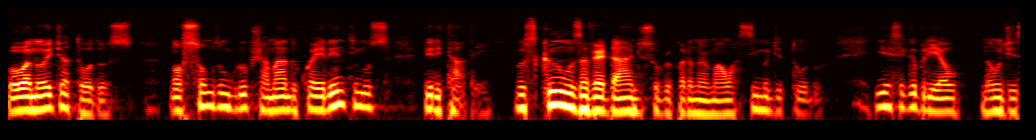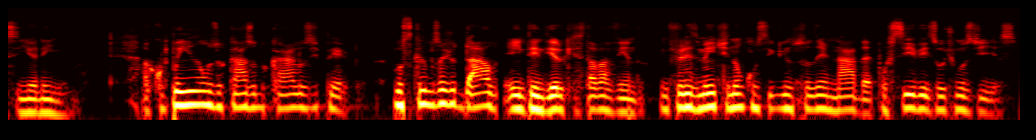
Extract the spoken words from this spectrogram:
Boa noite a todos. Nós somos um grupo chamado Coerentimus Veritate. Buscamos a verdade sobre o paranormal acima de tudo, e esse Gabriel não dizia nenhuma. Acompanhamos o caso do Carlos de perto. Buscamos ajudá-lo a entender o que estava vendo. Infelizmente não conseguimos fazer nada possíveis últimos dias,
